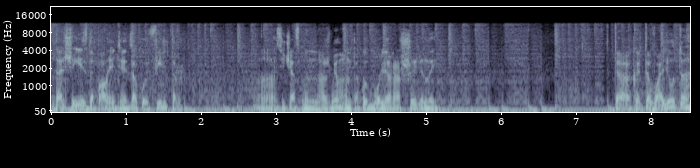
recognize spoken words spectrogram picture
Дальше есть дополнительный такой фильтр. А, сейчас мы нажмем, он такой более расширенный. Так, это валюта.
